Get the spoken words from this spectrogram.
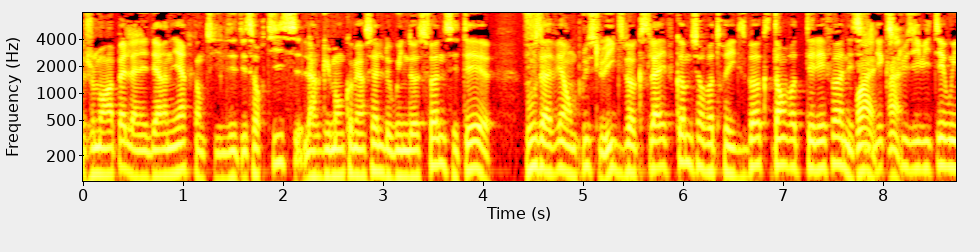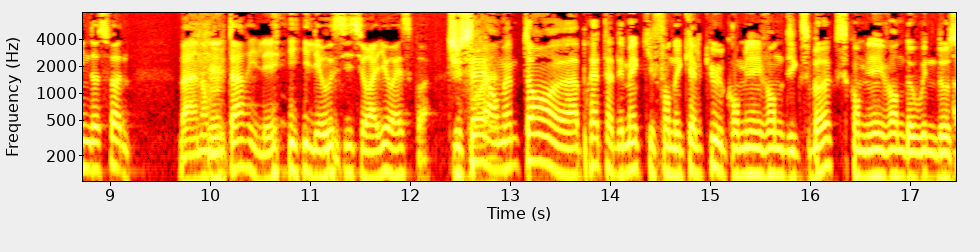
je me rappelle l'année dernière quand ils étaient sortis, l'argument commercial de Windows Phone, c'était vous avez en plus le Xbox Live comme sur votre Xbox dans votre téléphone et c'est une exclusivité Windows Phone. bah un an Mm. plus tard, il est il est aussi sur iOS quoi. Tu sais, Ouais. en même temps, euh, après, t'as des mecs qui font des calculs. Combien ils vendent d'Xbox Combien ils vendent de Windows Ah,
